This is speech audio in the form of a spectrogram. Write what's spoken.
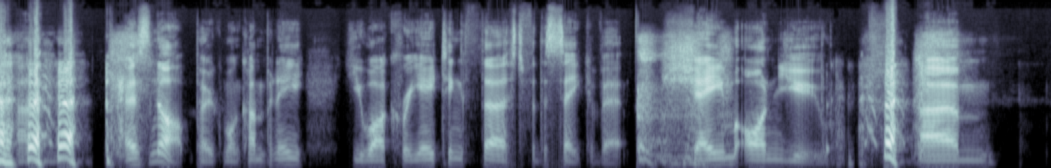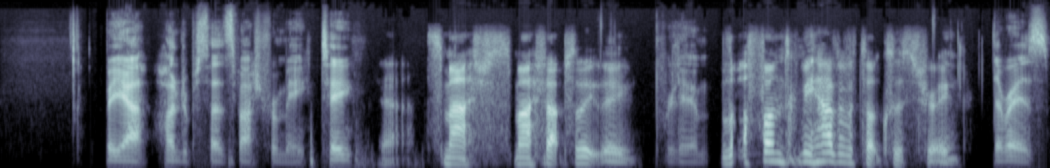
um, It's not, Pokemon Company. You are creating thirst for the sake of it. Shame on you. Um, but yeah, hundred percent smash from me. T, yeah, Smash, Smash, absolutely. brilliant. A lot of fun can be had with a Toxtricity. There is,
